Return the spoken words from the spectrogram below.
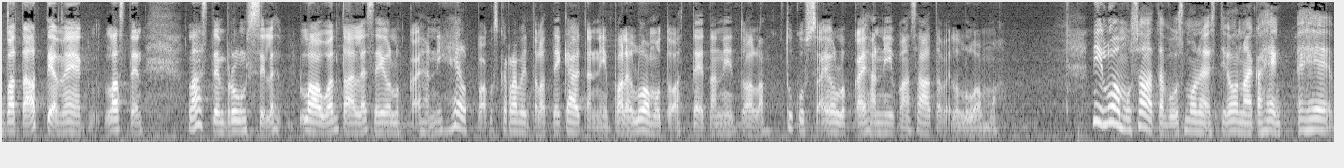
bataattia meidän lasten, lasten brunssille lauantaille. Se ei ollutkaan ihan niin helppoa, koska ravintolat ei käytä niin paljon luomutuotteita, niin tuolla tukussa ei ollutkaan ihan niin vaan saatavilla luomua. Niin, luomusaatavuus monesti on aika hen, he,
